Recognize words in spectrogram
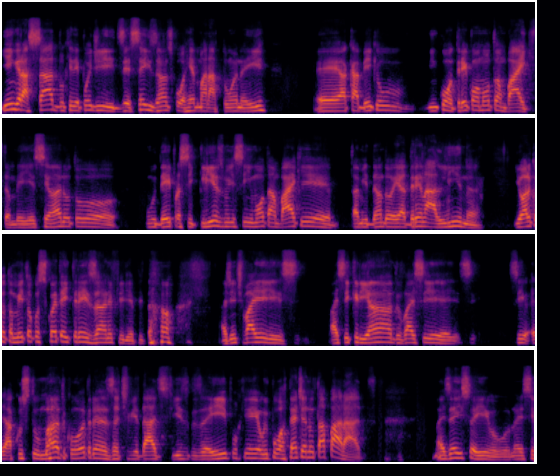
E é engraçado, porque depois de 16 anos correndo maratona aí, é, acabei que eu me encontrei com a mountain bike também. Esse ano eu tô, mudei para ciclismo e sim, mountain bike tá me dando aí adrenalina. E olha que eu também tô com 53 anos, hein, Felipe? Então, a gente vai, vai se criando, vai se, se, se acostumando com outras atividades físicas aí, porque o importante é não estar tá parado. Mas é isso aí, nesse,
